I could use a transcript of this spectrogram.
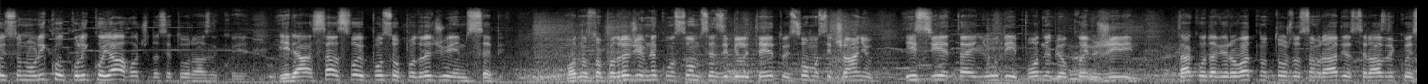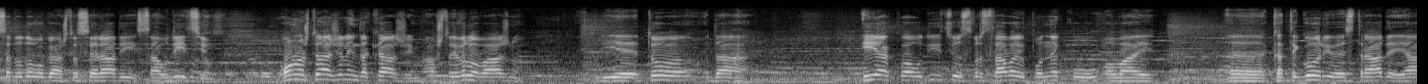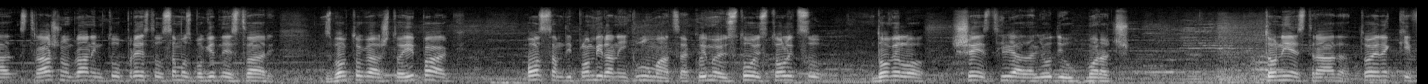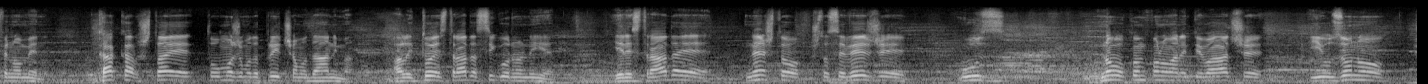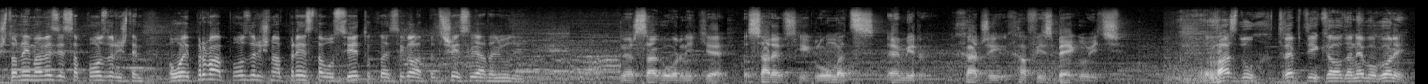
Razlikuje se onoliko koliko ja hoću da se to razlikuje. Jer ja sad svoj posao podređujem sebi. Odnosno podređujem nekom svom senzibilitetu i svom osjećanju i svijeta i ljudi i podneblja u kojem živim. Tako da vjerovatno to što sam radio se razlikuje sad od ovoga što se radi sa audicijom. Ono što ja želim da kažem, a što je vrlo važno, je to da iako audiciju svrstavaju pod neku ovaj E, kategoriju estrade, ja strašno branim tu predstavu samo zbog jedne stvari. Zbog toga što ipak osam diplomiranih glumaca koji imaju sto i stolicu dovelo šest hiljada ljudi u Moraču. To nije strada, to je neki fenomen. Kakav, šta je, to možemo da pričamo danima, ali to je strada sigurno nije. Jer je strada je nešto što se veže uz novokomponovane pjevače i uz ono što nema veze sa pozorištem. Ovo je prva pozorišna predstava u svijetu koja je siglala pred 6000 ljudi. Naš sagovornik je sarajevski glumac Emir Hadži Hafizbegović. Vazduh trepti kao da nebo gori.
